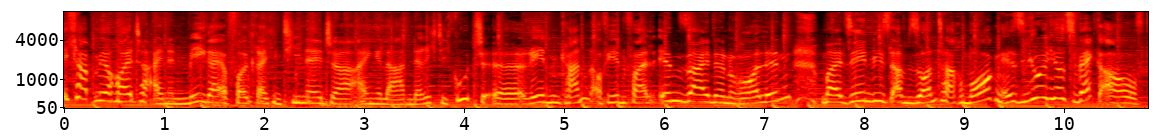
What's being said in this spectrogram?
Ich habe mir heute einen mega erfolgreichen Teenager eingeladen, der richtig gut äh, reden kann, auf jeden Fall in seinen Rollen. Mal sehen, wie es am Sonntagmorgen ist. Julius Weckauf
